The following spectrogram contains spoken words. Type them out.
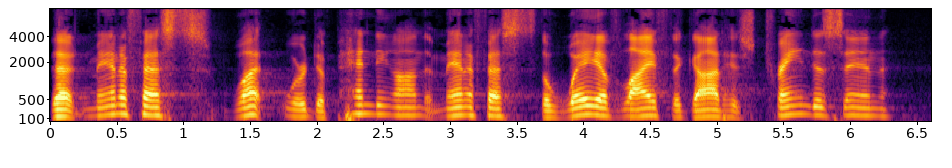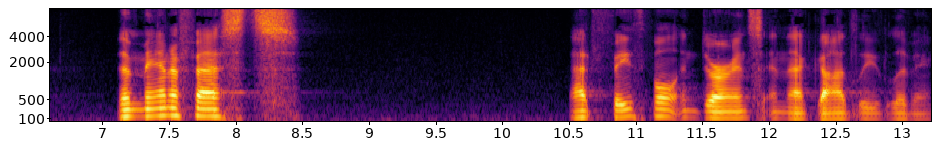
that manifests what we're depending on, that manifests the way of life that God has trained us in, that manifests that faithful endurance and that godly living.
